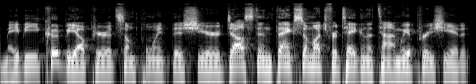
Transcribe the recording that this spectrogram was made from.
maybe he could be up here at some point this year. Dusten, thanks so much for taking the time. We appreciate it.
